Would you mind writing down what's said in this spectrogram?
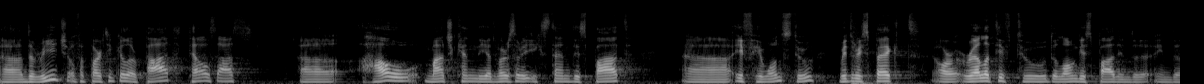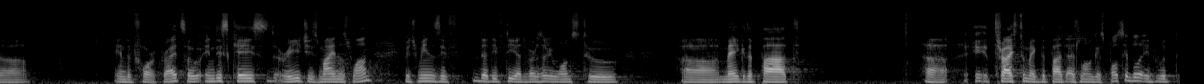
uh, the reach of a particular path tells us uh, how much can the adversary extend this path uh, if he wants to with respect or relative to the longest path in the in the in the fork right? So in this case the reach is minus one which means if that if the adversary wants to uh, make the path uh, it tries to make the path as long as possible, it would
